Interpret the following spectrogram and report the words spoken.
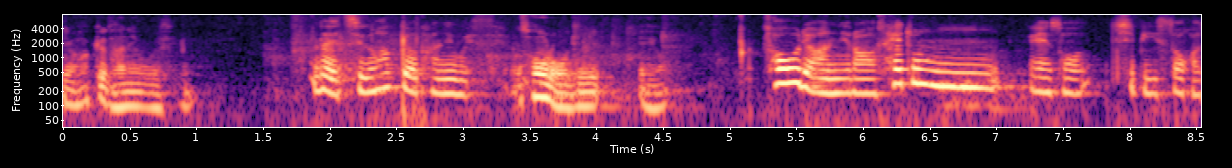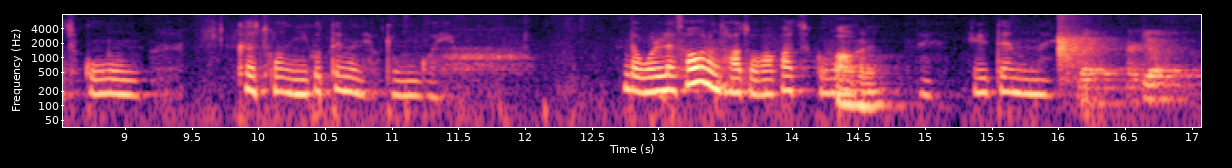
이거 학교 다니고 있어요. 네 지금 학교 다니고 있어요. 서울 어디예요? 서울이 아니라 세종에서 집이 있어가지고 그래서 저는 이것 때문에 여기 온 거예요. 근데 원래 서울은 자주 와가지고 아, 그래요? 일 때문에 네, 갈게요.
